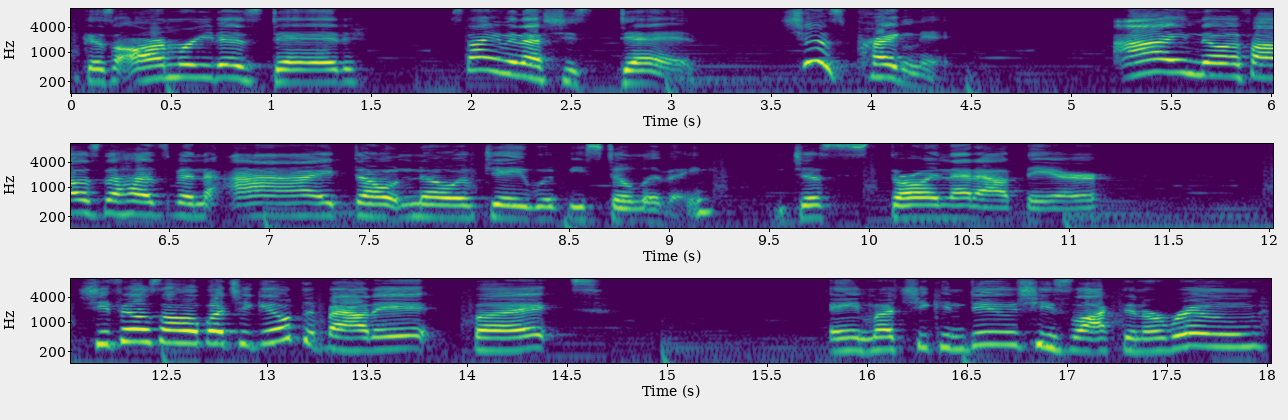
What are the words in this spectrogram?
because Armorita is dead. It's not even that she's dead. She was pregnant. I know if I was the husband, I don't know if Jade would be still living. Just throwing that out there. She feels a whole bunch of guilt about it, but ain't much she can do. She's locked in her room.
